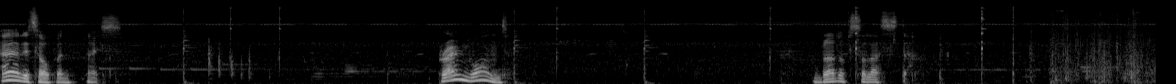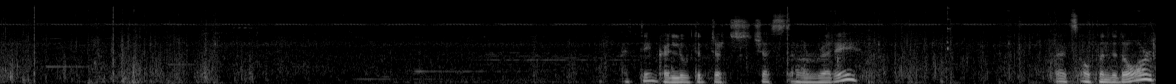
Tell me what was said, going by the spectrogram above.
And it's open. Nice. Prime Wand. Blood of Celesta. I think I looted ch- chest already. Let's open the door.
